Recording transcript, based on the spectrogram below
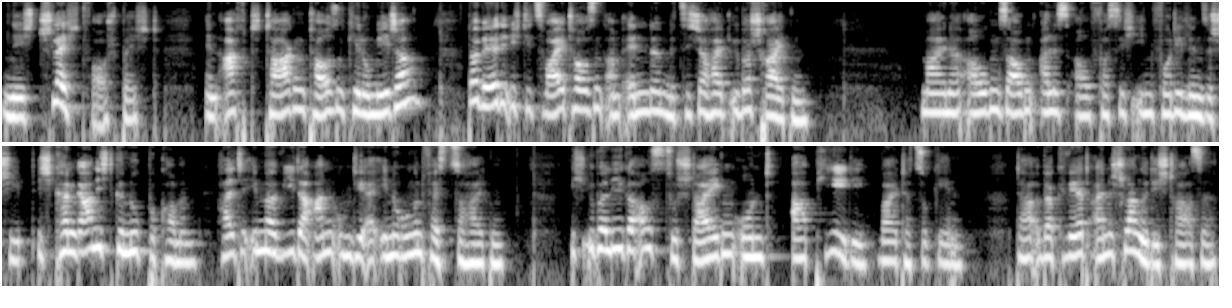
Nicht schlecht, Frau Specht. In acht Tagen 1000 Kilometer, da werde ich die 2000 am Ende mit Sicherheit überschreiten. Meine Augen saugen alles auf, was sich ihnen vor die Linse schiebt. Ich kann gar nicht genug bekommen, halte immer wieder an, um die Erinnerungen festzuhalten. Ich überlege auszusteigen und a piedi weiterzugehen. Da überquert eine Schlange die Straße.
